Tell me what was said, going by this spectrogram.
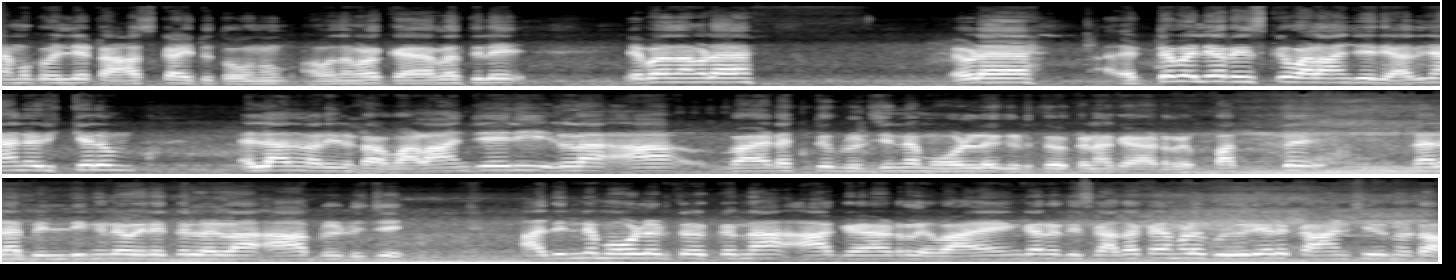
നമുക്ക് വലിയ ടാസ്ക് ആയിട്ട് തോന്നും. അപ്പോൾ നമ്മുടെ കേരളത്തിൽ ഇപ്പോൾ നമ്മുടെ ഇവിടെ ഏറ്റവും വലിയ റിസ്ക് വളാഞ്ചേരി. അത് ഞാൻ ഒരിക്കലും എല്ലാന്ന് പറയില്ല കേട്ടോ. വളാഞ്ചേരി ഉള്ള ആ വടക്ക് ബ്രിഡ്ജിന്റെ മുകളിൽ എടുത്ത് വെക്കുന്ന ഗാഡർ. പത്ത് നല്ല ബിൽഡിങ്ങിന്റെ ഉയരത്തിലുള്ള ആ ബ്രിഡ്ജ് അതിന്റെ മുകളിൽ എടുത്ത് വെക്കുന്ന ആ ഗാഡർ ഭയങ്കര റിസ്ക് അതൊക്കെ നമ്മൾ വീഡിയോയിൽ കാണിച്ചിരുന്നു കേട്ടോ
